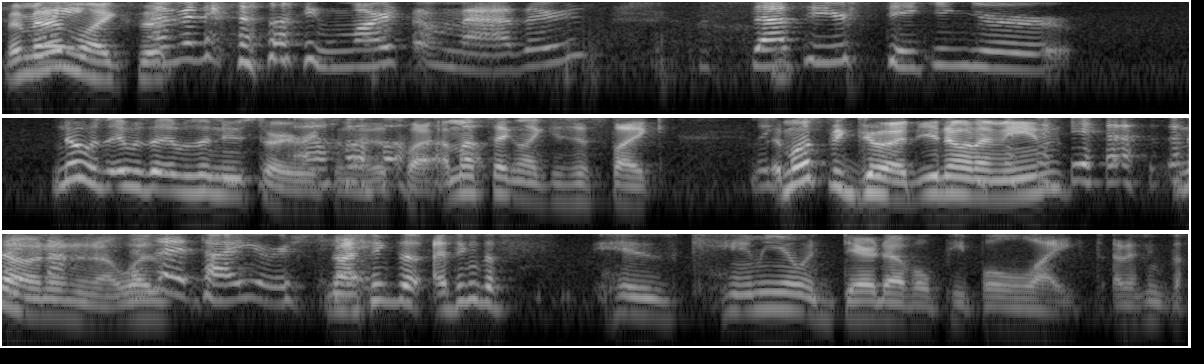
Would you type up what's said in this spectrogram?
Eminem Wait, likes it. Eminem, like Marshall Mathers. That's who you're staking your. No, it was, it was it was a news story recently. That's why I'm not saying like it's just like, Like, it must be good. You know what I mean? yeah. No, no, no, no, was- I thought you were saying. No, I think the I think the his cameo in Daredevil people liked, and I think the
